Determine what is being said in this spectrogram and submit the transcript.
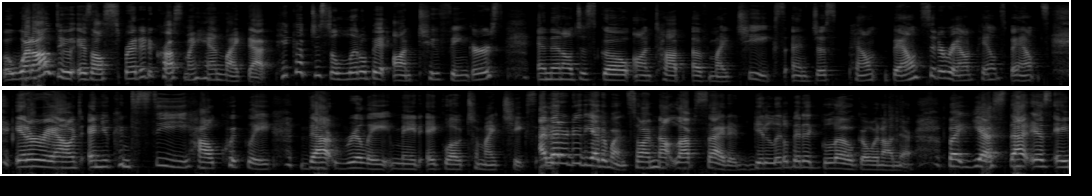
But what i'll do is i'll spread it across my hand like that pick up just a little bit on two fingers and then i'll just go on top of my cheeks and just pound, bounce it around pounce bounce it around and you can see how quickly that really made a glow to my cheeks. I better do the other one so i'm not lopsided. Get a little bit of glow going on there. But yes that is a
